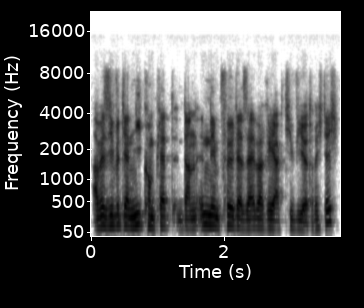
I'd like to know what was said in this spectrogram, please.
aber sie wird ja nie komplett dann in dem Filter selber reaktiviert, richtig?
